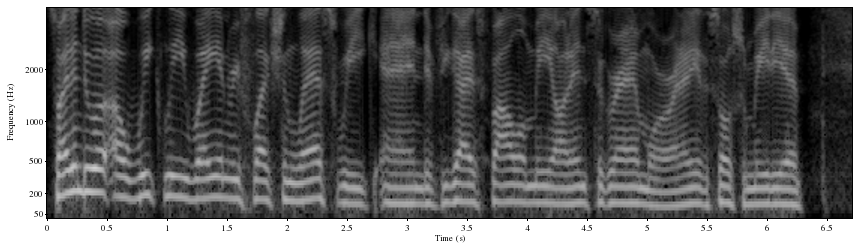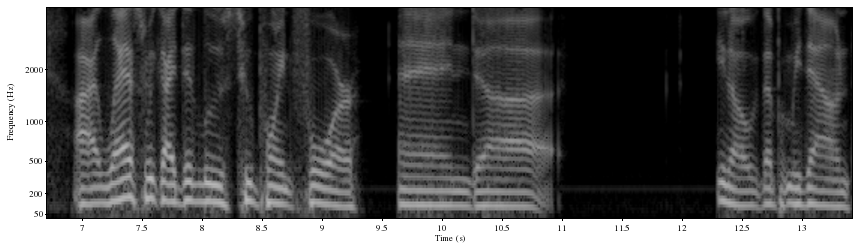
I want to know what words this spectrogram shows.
So I didn't do a, a weekly weigh-in reflection last week, and if you guys follow me on Instagram or on any of the social media, uh, last week I did lose two point four, and uh, you know that put me down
